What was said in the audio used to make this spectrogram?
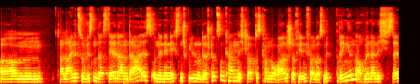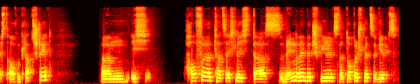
Ähm, alleine zu wissen, dass der dann da ist und in den nächsten Spielen unterstützen kann, ich glaube, das kann moralisch auf jeden Fall was mitbringen, auch wenn er nicht selbst auf dem Platz steht. Ähm, ich hoffe tatsächlich, dass wenn Rebic spielt, es eine Doppelspitze gibt,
